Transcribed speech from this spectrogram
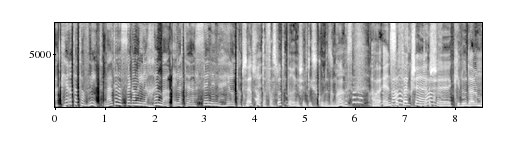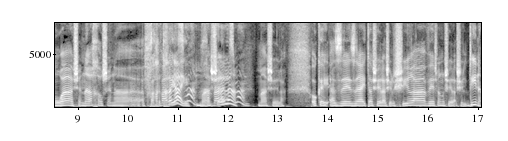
עקר את התבנית, ואל תנסה גם להילחם בה, אלא תנסה לנהל אותה. בסדר, תפסת אותי ברגע של תסכול, אז הכל מה? בסדר, הכל אבל אין ספק ש-. שקידוד על מורה, שנה אחר שנה, הפך את חבל על חיי. הזמן, מה חבל השאלה? על הזמן. מה השאלה? אוקיי, אז אה, זו הייתה שאלה של שירה, ויש לנו שאלה של דינה.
